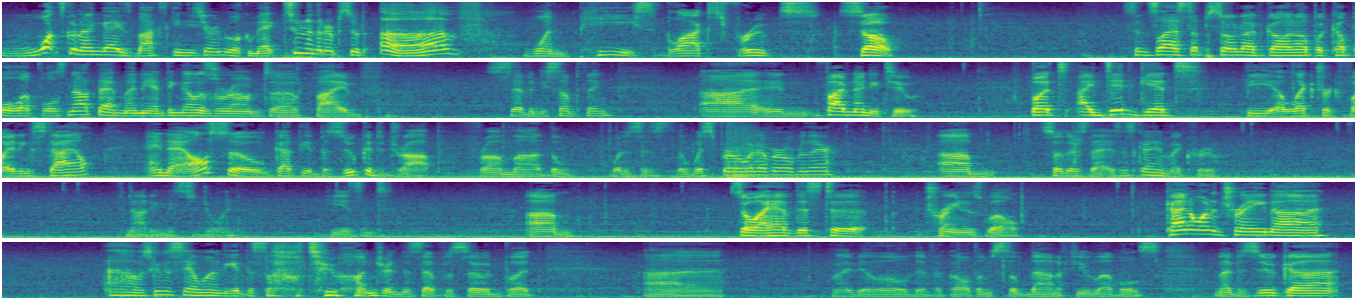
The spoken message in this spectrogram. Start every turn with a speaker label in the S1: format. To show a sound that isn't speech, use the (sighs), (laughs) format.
S1: What's going on guys, Box Candies here and welcome back to another episode of One Piece Blox Fruits. So, since last episode I've gone up a couple levels, not that many, I think I was around uh, 570 something, uh, in 592. But I did get the electric fighting style, and I also got the bazooka to drop from uh, the, what is this, the Wysper or whatever over there. Um, so there's that. Is this guy in my crew? He needs to join. He isn't. Um, so I have this to train as well. Kind of want to train. Uh, uh, I was gonna say I wanted to get this (laughs) level 200 this episode, but uh, might be a little difficult. I'm still down a few levels. My bazooka.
